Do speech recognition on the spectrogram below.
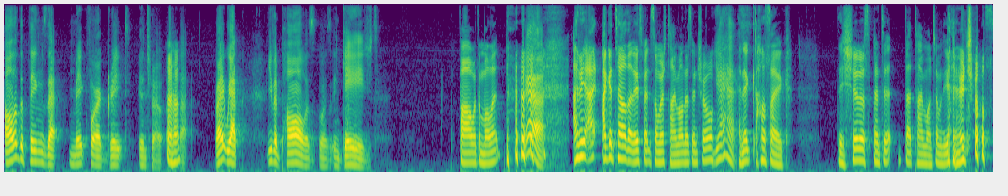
all of the things that make for a great intro. Uh-huh. thought. Right? We had even Paul was was engaged. Paul with the mullet. Yeah. I mean, I, I could tell that they spent so much time on this intro. Yeah. And it, I was like, they should have spent it that time on some of the other intros.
